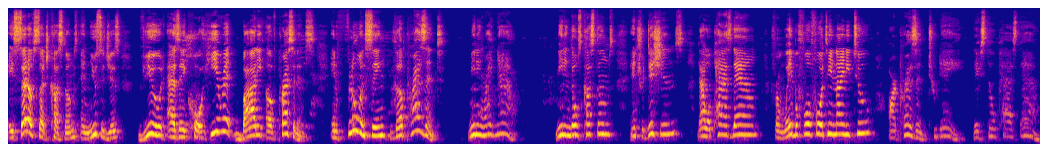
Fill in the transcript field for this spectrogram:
A set of such customs and usages viewed as a coherent body of precedents influencing the present, meaning right now, meaning those customs and traditions that were passed down from way before 1492 are present today. They're still passed down,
